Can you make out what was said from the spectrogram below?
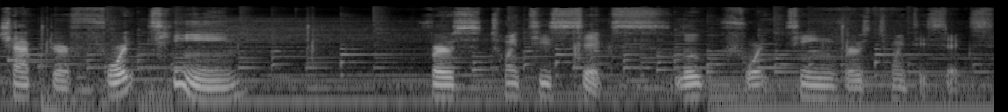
chapter 14 verse 26. Luke 14 verse 26.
